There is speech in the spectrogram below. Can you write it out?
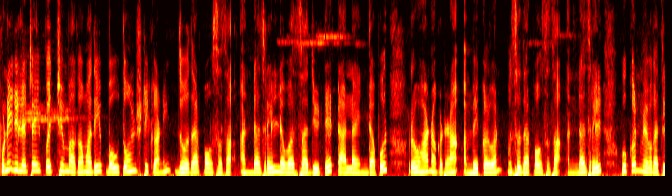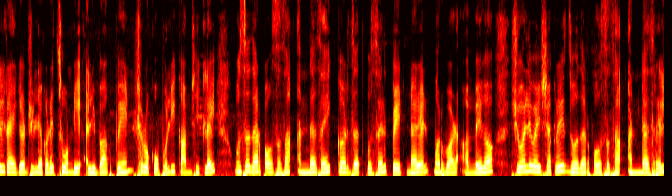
पुणे जिल्ह्याच्याही पश्चिम भागामध्ये बहुतांश ठिकाणी जोरदार पावसाचा अंदाज राहील. लवासा जिटे टाला इंदापूर रोहा नगडणा आंबेकळवण मुसळधार पावसाचा अंदाज राहील. कोकण विभागातील रायगड जिल्ह्याकडे चोंडी अलिबाग पेण श्रोकोपोली कामशेतलाई मुसळधार पावसाचा अंदाज आहे. कर्जत कुसर पेठ नरेल मुरबाड आंबेगाव शिवाली वैशाखरे जोरदार पावसाचा अंदाज राहील.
